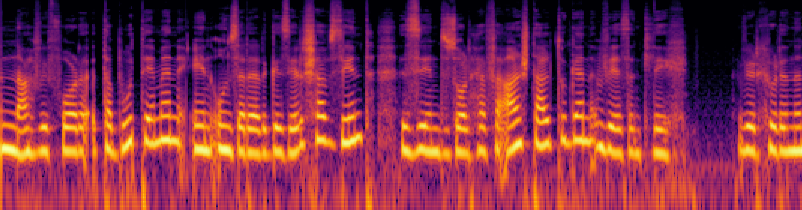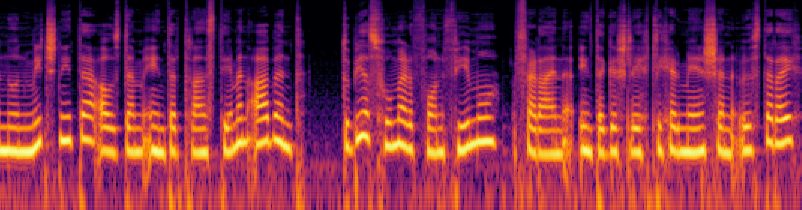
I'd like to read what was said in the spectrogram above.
nach wie vor Tabuthemen in unserer Gesellschaft sind, sind solche Veranstaltungen wesentlich. Wir hören nun Mitschnitte aus dem Intertrans-Themenabend. Tobias Hummer von FIMO, Verein intergeschlechtlicher Menschen Österreich,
